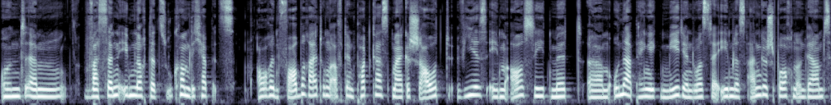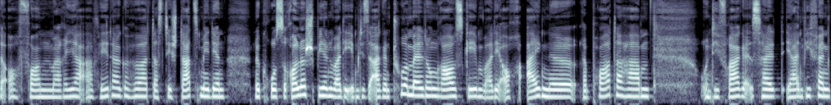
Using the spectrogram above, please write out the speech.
Und ähm, was dann eben noch dazu kommt, ich habe jetzt auch in Vorbereitung auf den Podcast mal geschaut, wie es eben aussieht mit ähm, unabhängigen Medien. Du hast ja eben das angesprochen und wir haben es ja auch von Maria Aveda gehört, dass die Staatsmedien eine große Rolle spielen, weil die eben diese Agenturmeldungen rausgeben, weil die auch eigene Reporter haben. Und die Frage ist halt, ja, inwiefern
